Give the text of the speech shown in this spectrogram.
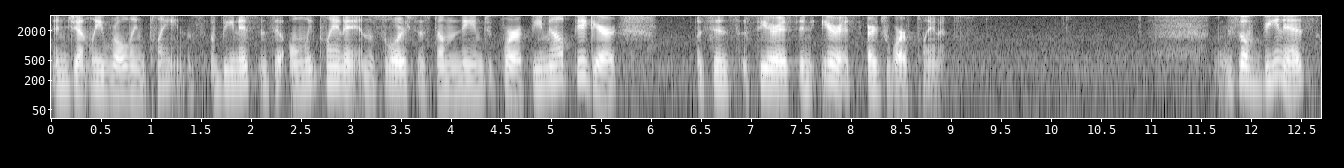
and gently rolling plains. Venus is the only planet in the solar system named for a female figure since Ceres and Eris are dwarf planets. So Venus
